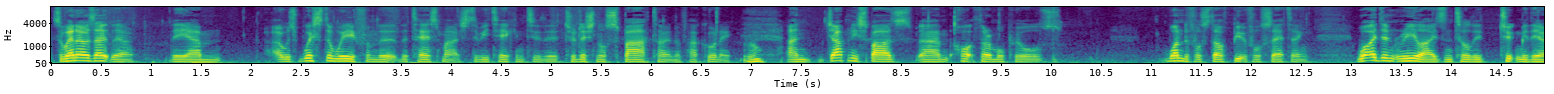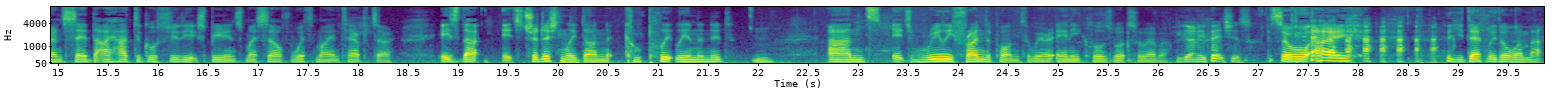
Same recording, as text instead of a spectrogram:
so when I was out there, the um, I was whisked away from the, the test match to be taken to the traditional spa town of Hakone, Oh. and Japanese spas, um, hot thermal pools, wonderful stuff, beautiful setting. What I didn't realise until they took me there and said that I had to go through the experience myself with my interpreter is that it's traditionally done completely in the nude. Mm. And it's really frowned upon to wear any clothes whatsoever. You got any pictures? So I, you definitely don't want that.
